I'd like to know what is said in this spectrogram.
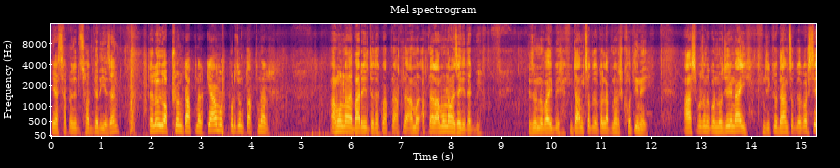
ইয়ে আছে, আপনি যদি সদগা দিয়ে যান, তাহলে ওই অপশনটা আপনার কেয়ামত পর্যন্ত আপনার আমল নামায় বাড়ি দিতে থাকবে, আপনার আপনার আপনার আমল নামায় যাইতে থাকবে। এই জন্য ভাই, দান সদগা করলে আপনার ক্ষতি নেই। আজ পর্যন্ত কোনো নজরে নাই যে কেউ দান সদগা করছে,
